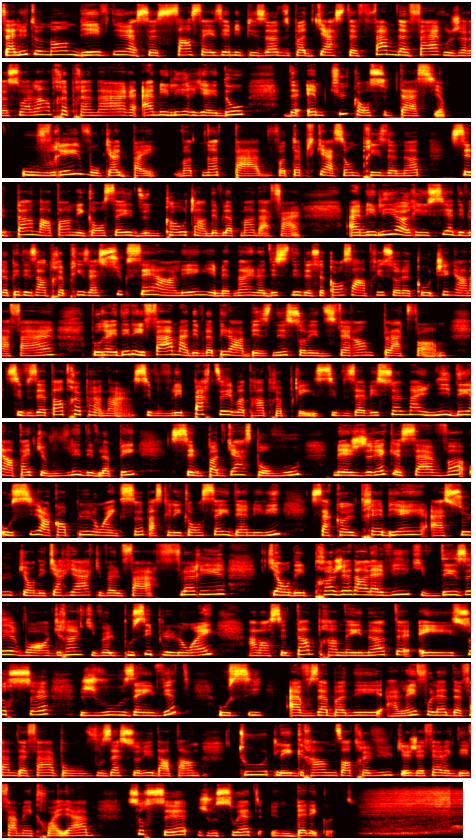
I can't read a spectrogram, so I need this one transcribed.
Salut tout le monde, bienvenue à ce 116e épisode du podcast Femmes de fer où je reçois l'entrepreneur Amélie Riendo de MQ Consultation. Ouvrez vos calepins votre notepad, votre application de prise de notes, c'est le temps d'entendre les conseils d'une coach en développement d'affaires. Amélie a réussi à développer des entreprises à succès en ligne et maintenant elle a décidé de se concentrer sur le coaching en affaires pour aider les femmes à développer leur business sur les différentes plateformes. Si vous êtes entrepreneur, si vous voulez partir votre entreprise, si vous avez seulement une idée en tête que vous voulez développer, c'est le podcast pour vous. Mais je dirais que ça va aussi encore plus loin que ça parce que les conseils d'Amélie, ça colle très bien à ceux qui ont des carrières qui veulent faire fleurir, qui ont des projets dans la vie, qui désirent voir grand, qui veulent pousser plus loin. Alors, c'est le temps de prendre des notes et sur ce, je vous invite aussi à vous abonner à l'infolette de Femmes de Fer pour vous assurer d'entendre toutes les grandes entrevues que j'ai fait avec des femmes incroyables. Sur ce, je vous souhaite une belle écoute.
